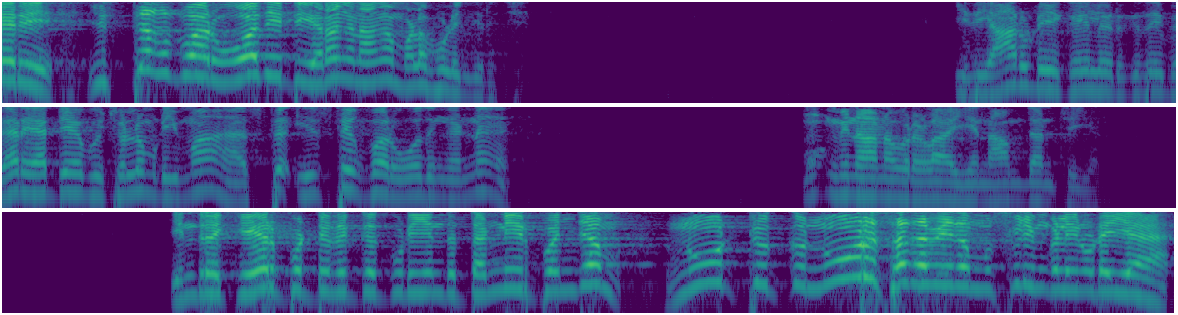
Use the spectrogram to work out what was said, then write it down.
ஏறி இஸ்தகபார் ஓதிட்டு இறங்குனாங்க மழை பொழிஞ்சிருச்சு. இது யாருடைய கையில இருக்குது? வேற யார்ட்டையா போய் சொல்ல முடியுமா? இஸ்தி- ஓதுங்கன்னு? மீனானவர்களாகிய நாம் தான் செய்யணும். இன்றைக்கு ஏற்பட்டு இருக்கக்கூடிய இந்த தண்ணீர் பஞ்சம் நூற்றுக்கு நூறு சதவீதம் முஸ்லிம்களினுடைய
